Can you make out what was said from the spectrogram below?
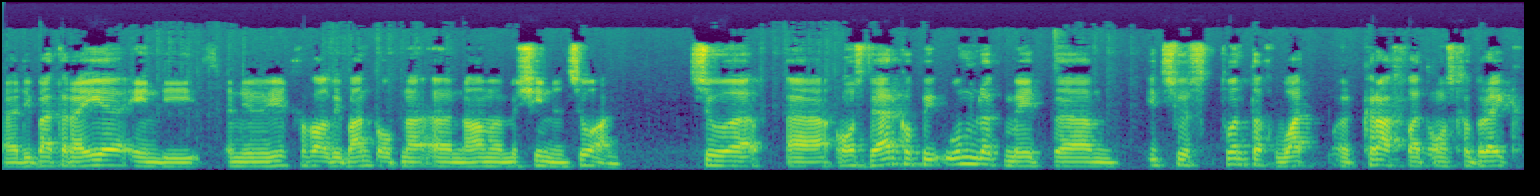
Uh die batterye en die in hierdie geval die bandopname uh, masjien en so aan. So uh ons werk op die oomblik met ehm um, iets soos 20 watt uh, krag wat ons gebruik.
